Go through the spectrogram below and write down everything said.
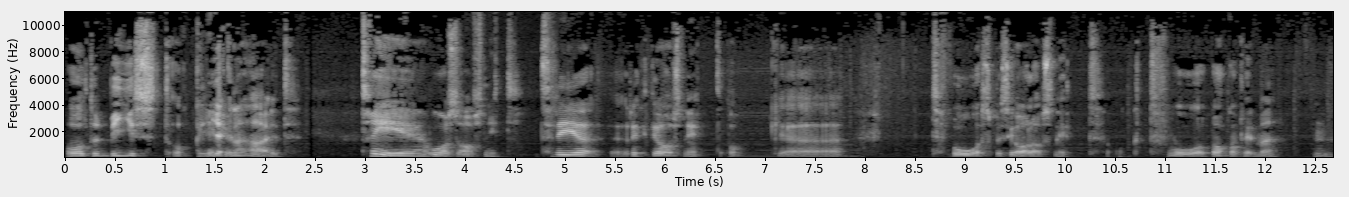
Altered Beast och Jekyll and Hyde. Tre årsavsnitt. Tre riktiga avsnitt och eh, två specialavsnitt och två bakomfilmer. Mm.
